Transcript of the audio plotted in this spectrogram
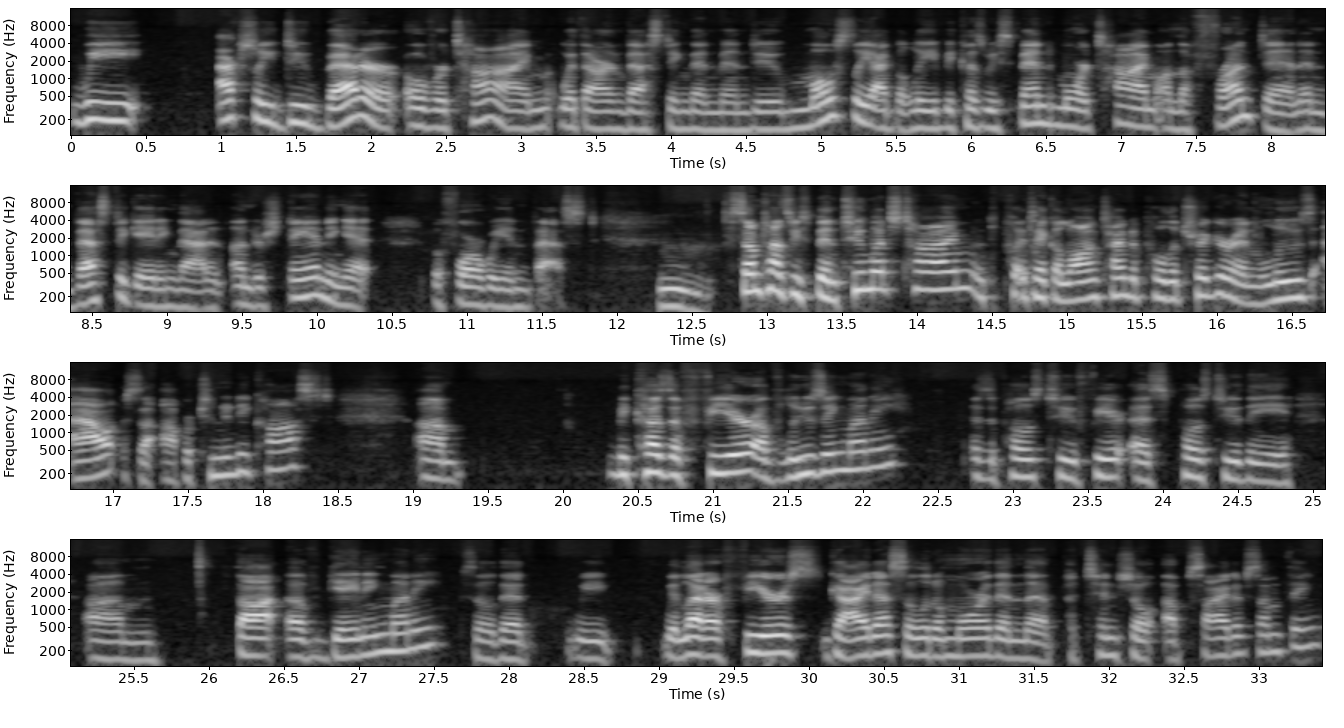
we actually do better over time with our investing than men do mostly i believe because we spend more time on the front end investigating that and understanding it before we invest Hmm. sometimes we spend too much time and take a long time to pull the trigger and lose out it's the opportunity cost um, because of fear of losing money as opposed to fear as opposed to the um, thought of gaining money so that we we let our fears guide us a little more than the potential upside of something.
